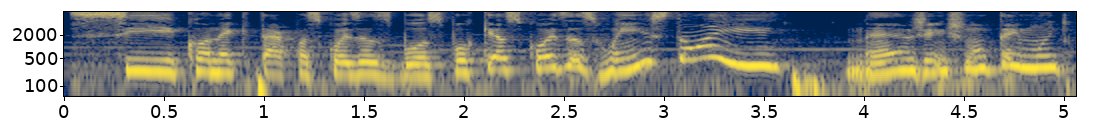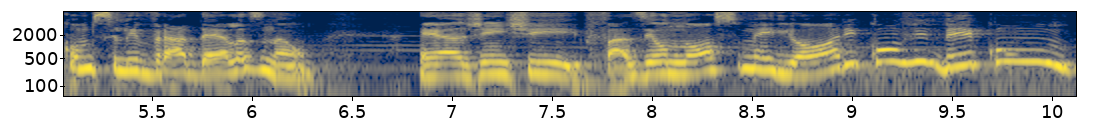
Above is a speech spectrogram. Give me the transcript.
se conectar com as coisas boas, porque as coisas ruins estão aí, né? A gente não tem muito como se livrar delas, não. É a gente fazer o nosso melhor e conviver com,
